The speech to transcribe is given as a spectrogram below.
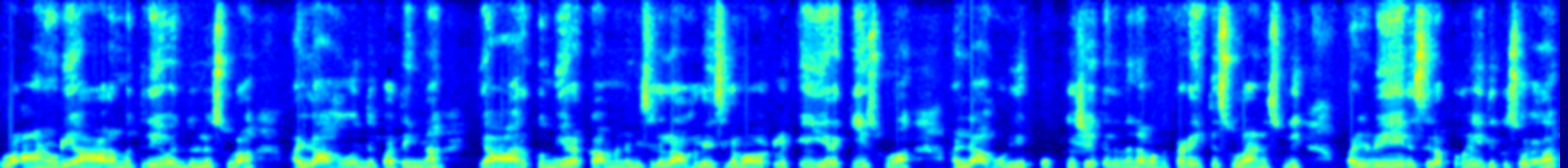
குரானுடைய ஆரம்பத்திலேயே வந்துள்ள சூறா. அல்லாஹ் வந்து பாத்தீங்கன்னா யாருக்கும் இறக்காம நபி ஸல்லல்லாஹு அலைஹி அவர்களுக்கே இறக்கிய சூறா அல்லாஹுடைய பொக்கிஷத்திலிருந்து நமக்கு கிடைத்த சூறான்னு சொல்லி பல்வேறு சிறப்புகளை இதுக்கு சொல்லலாம்.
